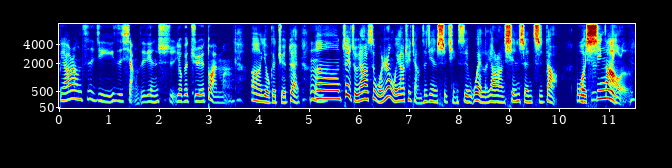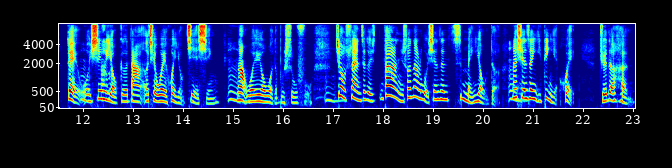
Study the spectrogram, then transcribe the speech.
不要让自己一直想这件事，有个决断吗？嗯，有个决断。嗯，嗯，最主要是我认为要去讲这件事情，是为了要让先生知道我心里，对，我心里有疙瘩，嗯，而且我也会有戒心。嗯，那我也有我的不舒服。嗯，就算这个，当然你说，那如果先生是没有的，那先生一定也会觉得很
